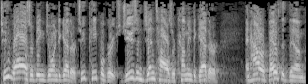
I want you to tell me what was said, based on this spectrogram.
two walls are being joined together, two people groups, Jews and Gentiles are coming together, and how are both of them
